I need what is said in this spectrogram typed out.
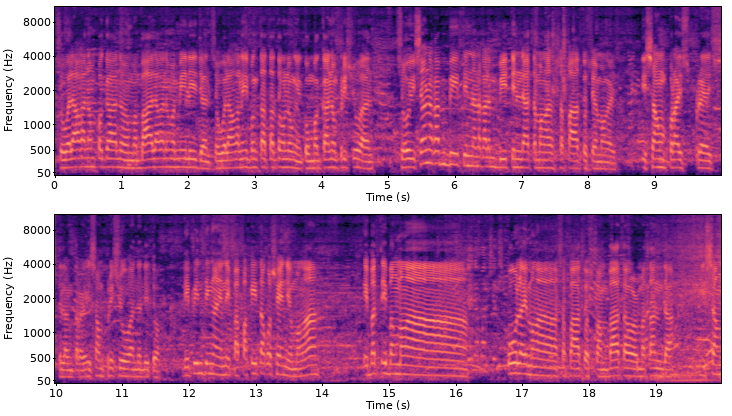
So, wala ka ng pagkano, mabahala ka na mamili dyan. So, wala ka na ibang tatatungulungin kung magkano ang presyohan. So, isang nakabitin na nakalambitin lahat ng mga sapatos yan mga guys. Isang price price lang talaga, isang presyohan na dito. Depende nga yun, ipapakita ko sa inyo mga iba't ibang mga kulay mga sapatos pambata or matanda. Isang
